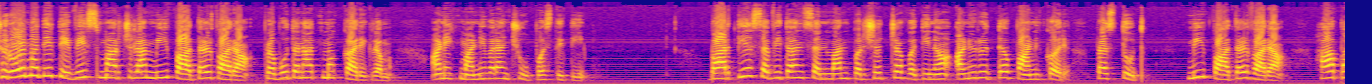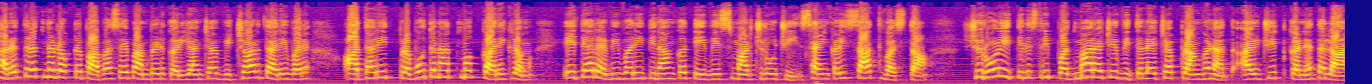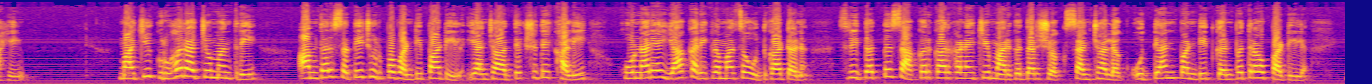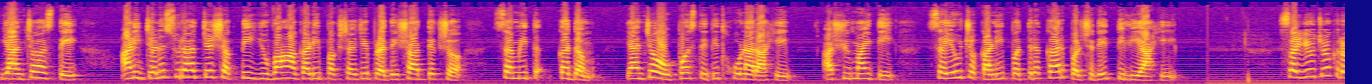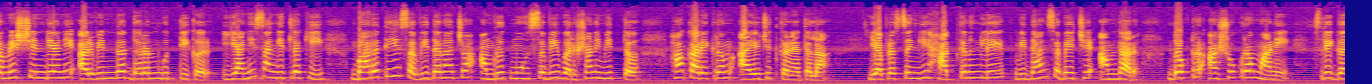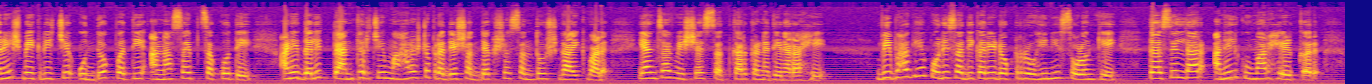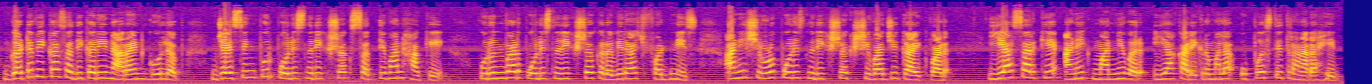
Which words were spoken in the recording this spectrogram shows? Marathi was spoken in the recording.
शिरोळमध्ये तेवीस मार्चला मी वादळ वारा प्रबोधनात्मक कार्यक्रम अनेक मान्यवरांची उपस्थिती. भारतीय संविधान सन्मान परिषदच्या वतीनं अनिरुद्ध वाणकर प्रस्तुत मी वादळ वारा हा भारतरत्न डॉक्टर बाबासाहेब आंबेडकर यांच्या विचारधारेवर आधारित प्रबोधनात्मक कार्यक्रम येत्या रविवारी दिनांक तेवीस मार्च रोजी सायंकाळी सात वाजता शिरोळ येथील श्री पद्माराजे विद्यालयाच्या प्रांगणात आयोजित करण्यात आला आहे. माजी गृहराज्यमंत्री आमदार सतीश उर्फ बंटी पाटील यांच्या अध्यक्षतेखाली होणाऱ्या या कार्यक्रमाचं उद्घाटन श्री दत्त साखर कारखान्याचे मार्गदर्शक संचालक उद्यान पंडित गणपतराव पाटील यांच्या हस्ते आणि जनसुराज्य शक्ती युवा आघाडी पक्षाचे प्रदेशाध्यक्ष समित कदम यांच्या उपस्थितीत होणार आहे. अशी माहिती संयोजकांनी पत्रकार परिषदेत दिली आहे. संयोजक रमेश शिंदे आणि अरविंद धरणगुत्तीकर यांनी सांगितलं की भारतीय संविधानाच्या अमृत महोत्सवी वर्षानिमित्त हा कार्यक्रम आयोजित करण्यात आला. या प्रसंगी हातकणंगले विधानसभेचे आमदार डॉक्टर अशोकराव माने श्री गणेश बेकरीचे उद्योगपती अण्णासाहेब चकोते आणि दलित पॅन्थरचे महाराष्ट्र प्रदेश अध्यक्ष संतोष गायकवाड यांचा विशेष सत्कार करण्यात येणार आहे. विभागीय पोलीस अधिकारी डॉक्टर रोहिणी सोळंके तहसीलदार अनिल कुमार हेळकर गटविकास अधिकारी नारायण घोलप जयसिंगपूर पोलीस निरीक्षक सत्यवान हाके कुरुंदवाड पोलीस निरीक्षक रविराज फडणीस आणि शिरोळ पोलीस निरीक्षक शिवाजी गायकवाड. यासारखे अनेक मान्यवर या कार्यक्रमाला उपस्थित राहणार आहेत.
